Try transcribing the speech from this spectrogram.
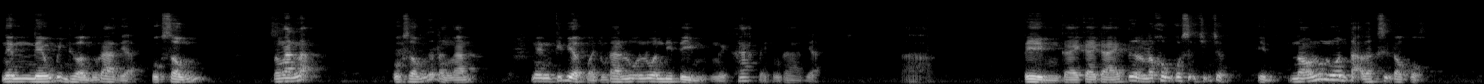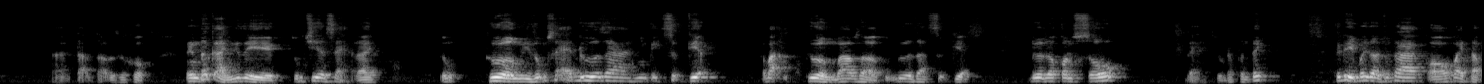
Nên nếu bình thường chúng ta gì ạ? Cuộc sống nó ngắn lắm. Cuộc sống rất là ngắn. Nên cái việc mà chúng ta luôn luôn đi tìm người khác để chúng ta gì ạ? À, tìm cái cái cái tức là nó không có sự chính trực thì nó luôn luôn tạo ra sự đau khổ. À, tạo tạo ra sự khổ nên tất cả những gì chúng chia sẻ ở đây Dũng, thường thì Dũng sẽ đưa ra những cái sự kiện. Các bạn thường bao giờ cũng đưa ra sự kiện đưa ra con số để chúng ta phân tích. Thế thì bây giờ chúng ta có bài tập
